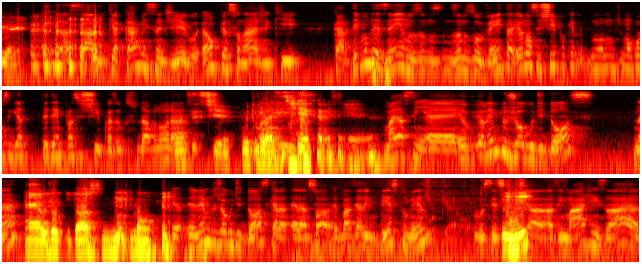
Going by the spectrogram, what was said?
velho. É engraçado que a Carmen Sandiego é um personagem que. Cara, teve um desenho nos, anos- nos anos 90, eu não assisti porque não, não conseguia ter tempo pra assistir, por causa que eu estudava no Eu horário. assisti. Muito Eu bom. assisti a Carmen Sandiego. Mas assim, é, eu, eu lembro do jogo de DOS, né? É, o jogo do DOS, muito bom. Eu, eu lembro do jogo de DOS, que era, era só baseado em texto mesmo. Você só Uhum. as imagens lá,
